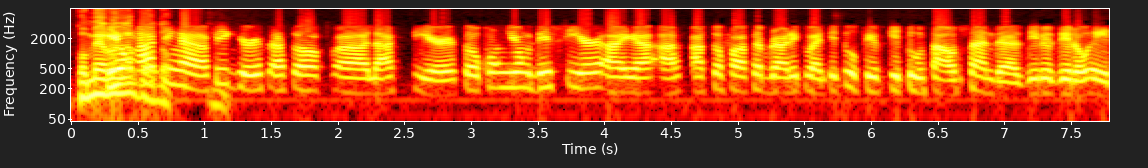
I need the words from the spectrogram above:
Kung meron yung lang po, ating ah, figures as of ah, last year, so kung yung this year ay ah, as of ah, February 22, 52,008,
